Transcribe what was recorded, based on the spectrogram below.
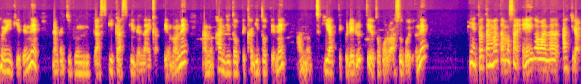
雰囲気でね、なんか自分が好きか好きでないかっていうのをね、あの、感じ取って、嗅ぎ取ってね、あの、付き合ってくれるっていうところはすごいよね。えっ、ー、と、たまたまさん、映画はな、あ、違う。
